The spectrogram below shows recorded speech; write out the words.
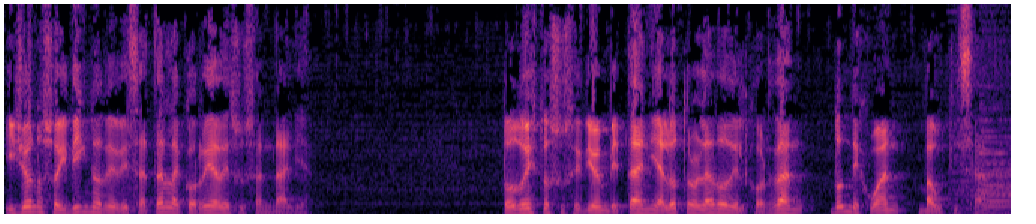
y yo no soy digno de desatar la correa de su sandalia. Todo esto sucedió en Betania, al otro lado del Jordán, donde Juan bautizaba.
